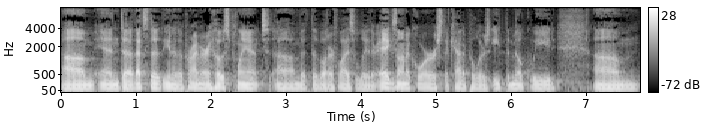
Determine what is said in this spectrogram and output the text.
um, and uh, that's the you know the primary host plant um, that the butterflies will lay their eggs on. Of course, the caterpillars eat the milkweed, um,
